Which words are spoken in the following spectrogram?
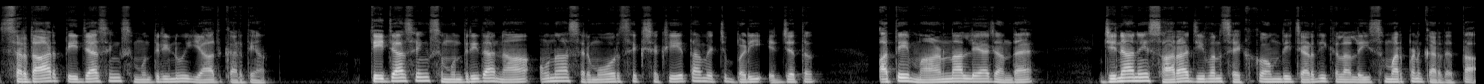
ਸਰਦਾਰ ਤੇਜਾ ਸਿੰਘ ਸਮੁੰਦਰੀ ਨੂੰ ਯਾਦ ਕਰਦਿਆਂ। ਤੇਜਾ ਸਿੰਘ ਸਮੁੰਦਰੀ ਦਾ ਨਾਂ ਉਹਨਾਂ ਸਰਮੋਰ ਸਿੱਖ ਸ਼ਖਸੀਅਤਾਂ ਵਿੱਚ ਬੜੀ ਇੱਜ਼ਤ ਅਤੇ ਮਾਣ ਨਾਲ ਲਿਆ ਜਾਂਦਾ ਹੈ, ਜਿਨ੍ਹਾਂ ਨੇ ਸਾਰਾ ਜੀਵਨ ਸਿੱਖ ਕੌਮ ਦੀ ਚੜ੍ਹਦੀ ਕਲਾ ਲਈ ਸਮਰਪਣ ਕਰ ਦਿੱਤਾ।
